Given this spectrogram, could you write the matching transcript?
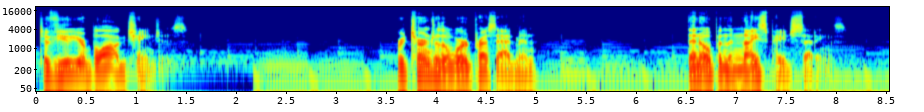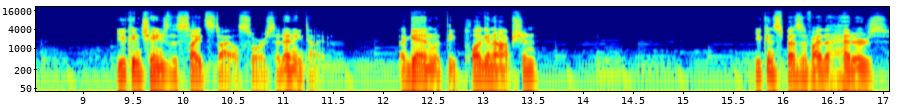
to view your blog changes. Return to the WordPress admin, then open the Nicepage settings. You can change the site style source at any time. Again, with the plugin option, you can specify the headers,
